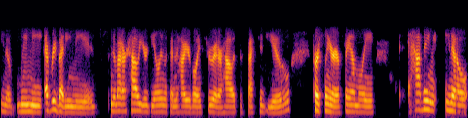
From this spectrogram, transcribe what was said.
you know, we need, everybody needs, no matter how you're dealing with it and how you're going through it or how it's affected you personally or your family, having you know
